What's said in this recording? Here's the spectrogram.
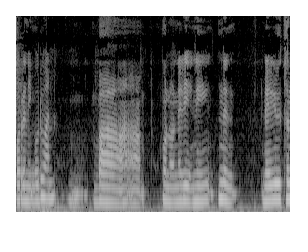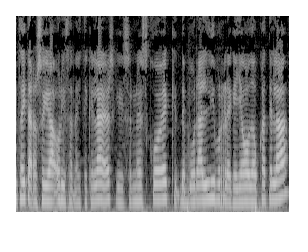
Horren inguruan? Ba, bueno, niri, niri, niri, niri iruditzen zait arrazoia hori izan daitekela, ez? Gizonezkoek denbora libre gehiago daukatela,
